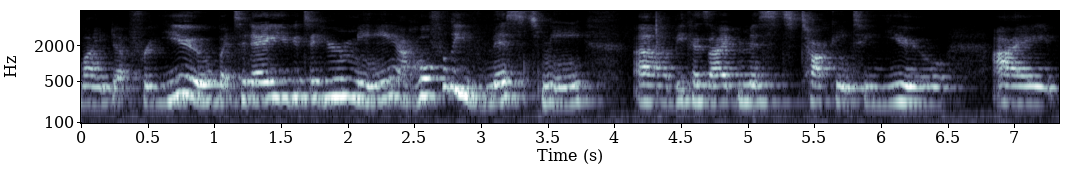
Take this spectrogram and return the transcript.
lined up for you. But today you get to hear me. Uh, hopefully you've missed me uh, because I've missed talking to you. I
